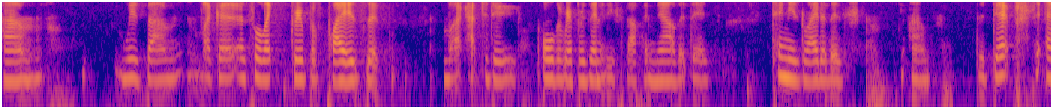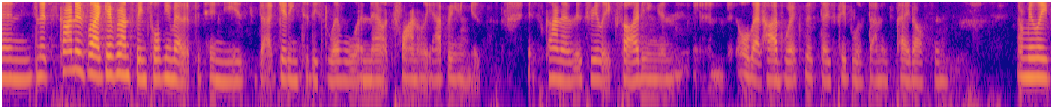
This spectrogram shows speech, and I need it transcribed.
um, with um, like a, a select group of players that like had to do all the representative stuff, and now that there's 10 years later, there's um, the depth and, and it's kind of like everyone's been talking about it for 10 years about getting to this level and now it's finally happening. It's it's kind of it's really exciting and, and all that hard work that those people have done has paid off and i'm really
